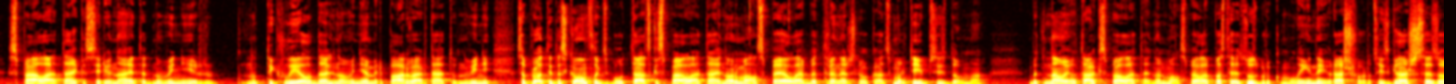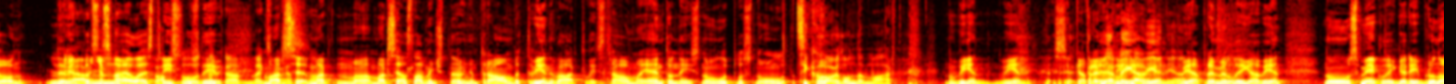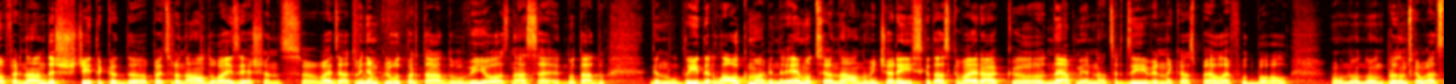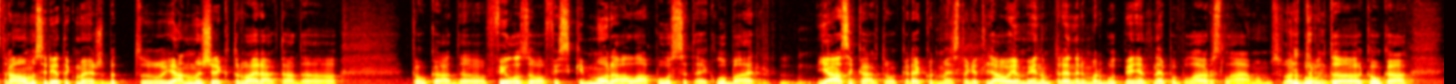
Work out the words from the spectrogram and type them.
spēlētāji, kas ir United, nu, viņi ir nu, tik liela daļa no viņiem ir pārvērtēta. un Viņi saprot, ja tas konflikts būtu tāds, ka spēlētāji normāli spēlē, bet treneris kaut kādas muļķības izdomā. Bet nav jau tā, ka spēlētāji normāli spēlē. Pastāstiet, uzbrukuma līniju. Rašfords izgājuši sezonu. Jā, 19 viņam nav spēlēs 3 plus absolūti 2. nekāda veiksmīgā Marse. Mar, Ma- Marsēls labi, viņš, viņam trauma, bet viena vārta līdz traumai. Antonijs 0 plus 0. Cik Hoilundam vārds? Nu, vien, vieni. Premjerlīgā pētījā- vien, jā. jā Premjerlīgā vien. Nu, smieklīgi arī Bruno Fernandes šķita, ka uh, pēc Ronaldo aiziešanas uh, vajadzētu viņam kļūt par tādu violas nesēju, nu, tādu gan līderu laukumā, gan arī emocionāli. Nu, viņš arī izskatās, ka vairāk uh, neapmierināts ar dzīvi ir nekā spēlē futbolu. Un, un, un, protams, kaut kādas traumas ir ietekmējušas, bet uh, jā, nu, man šķiet, ka tur vairāk tāda kaut kāda filozofiski, morālā puse tajā klubā ir jāsakārto, ka re, mēs tagad ļaujam vienam trenerim varbūt pieņemt nepopulārus lēmumus, varbūt nu, tur... kaut kā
